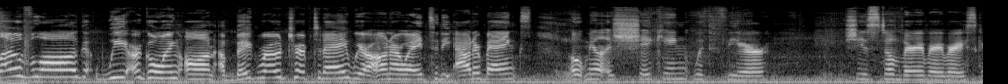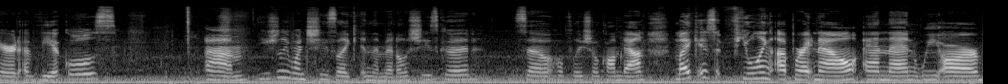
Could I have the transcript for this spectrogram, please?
Hello vlog! We are going on a big road trip today. We are on our way to the Outer Banks. Oatmeal is shaking with fear. She is still very, very, very scared of vehicles. Um, usually when she's like in the middle, she's good. So hopefully she'll calm down. Mike is fueling up right now and then we are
